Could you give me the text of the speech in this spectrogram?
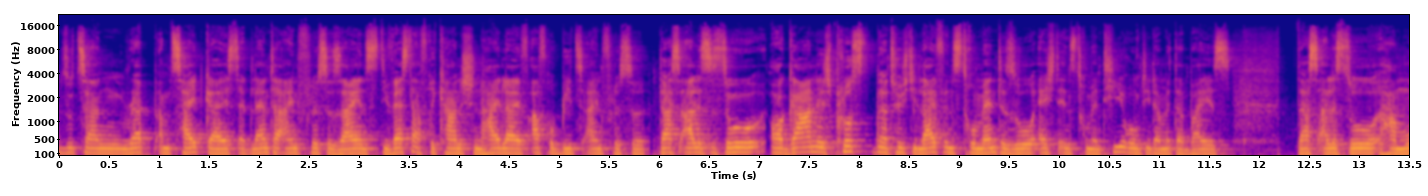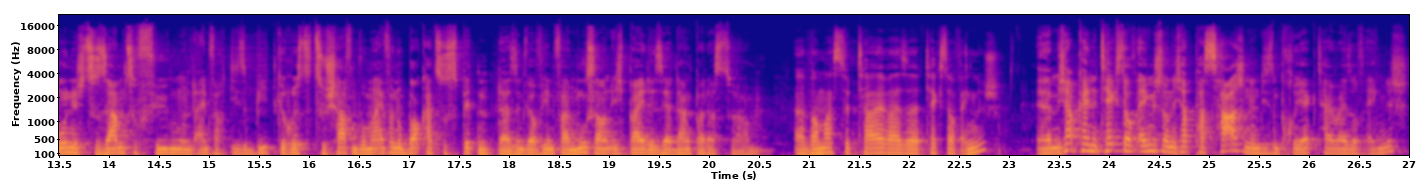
sozusagen Rap am Zeitgeist, Atlanta-Einflüsse, sei es die westafrikanischen Highlife, Afrobeats-Einflüsse. Das alles ist so organisch, plus natürlich die Live-Instrumente, so echte Instrumentierung, die da mit dabei ist. Das alles so harmonisch zusammenzufügen und einfach diese Beatgerüste zu schaffen, wo man einfach nur Bock hat zu spitten. Da sind wir auf jeden Fall, Musa und ich beide, sehr dankbar, das zu haben. Äh, warum machst du teilweise Texte auf Englisch? Ähm, ich habe keine Texte auf Englisch, sondern ich habe Passagen in diesem Projekt teilweise auf Englisch.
